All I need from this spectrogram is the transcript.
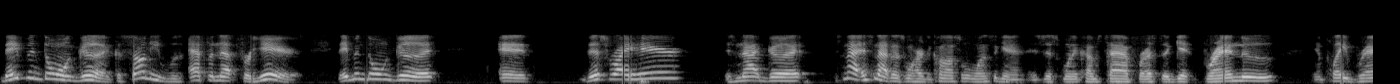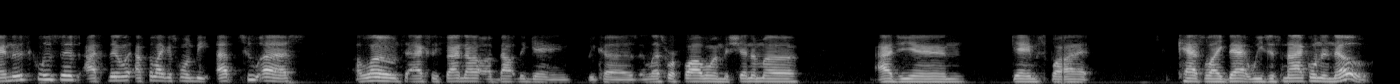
they've been doing good because Sony was effing up for years. They've been doing good, and this right here is not good. It's not. It's not that's gonna hurt the console once again. It's just when it comes time for us to get brand new and play brand new exclusives. I feel. I feel like it's going to be up to us alone to actually find out about the game because unless we're following Machinima, IGN, GameSpot, cats like that, we just not going to know.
